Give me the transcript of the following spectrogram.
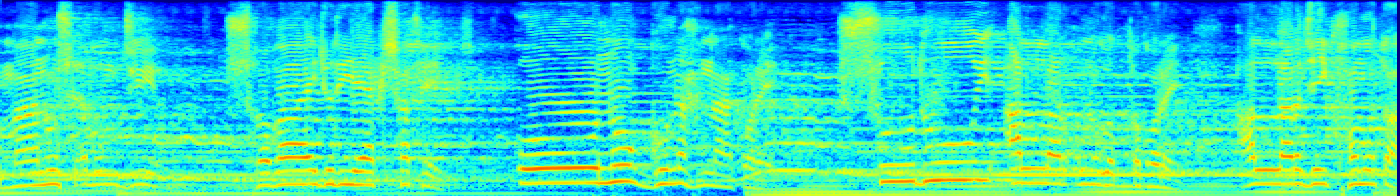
মানুষ এবং জিন সবাই যদি একসাথে কোনো গুনাহ না করে, শুধুই আল্লাহর অনুগত্য করে, আল্লাহর যেই ক্ষমতা,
